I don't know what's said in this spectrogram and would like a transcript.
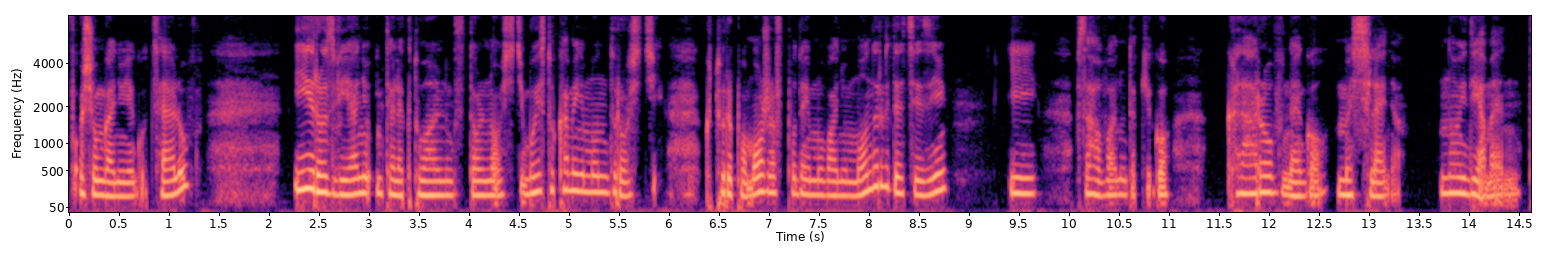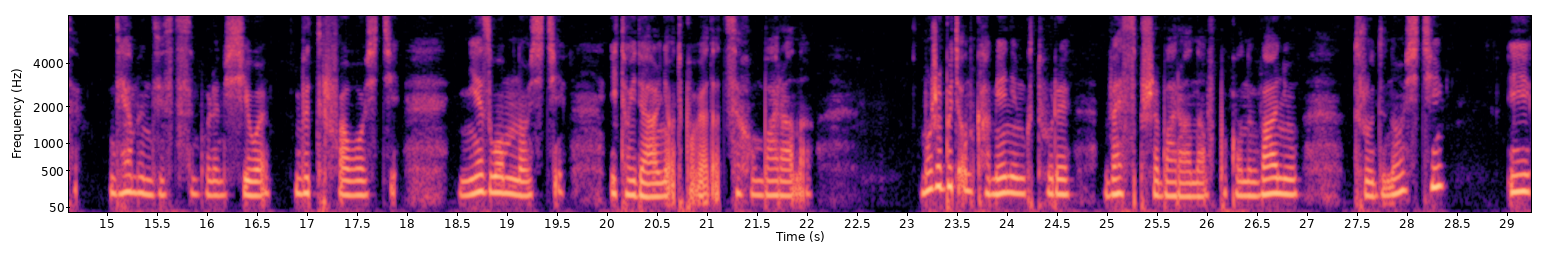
w osiąganiu jego celów i rozwijaniu intelektualnych zdolności, bo jest to kamień mądrości, który pomoże w podejmowaniu mądrych decyzji i w zachowaniu takiego klarownego myślenia. No i diamenty. Diament jest symbolem siły, wytrwałości, niezłomności i to idealnie odpowiada cechom barana. Może być on kamieniem, który wesprze barana w pokonywaniu trudności i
